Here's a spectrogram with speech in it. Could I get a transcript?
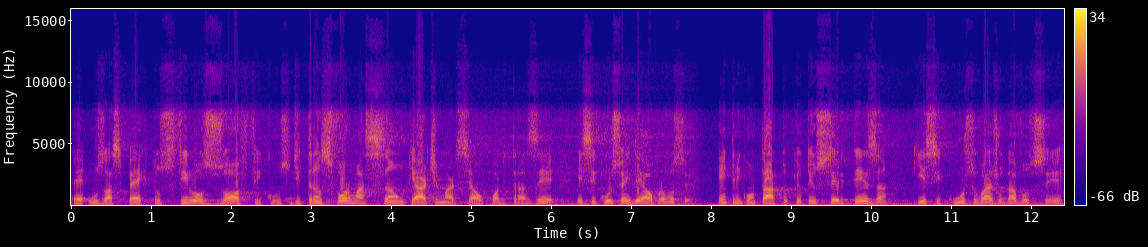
é, os aspectos filosóficos de transformação que a arte marcial pode trazer, esse curso é ideal para você. Entre em contato que eu tenho certeza que esse curso vai ajudar você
